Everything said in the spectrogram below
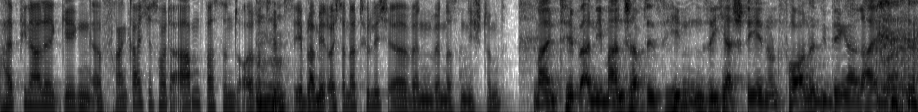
Halbfinale gegen äh, Frankreich ist heute Abend. Was sind eure mhm. Tipps? Ihr blamiert euch dann natürlich, äh, wenn, wenn das nicht stimmt. Mein Tipp an die Mannschaft ist, hinten sicher stehen und vorne die Dinger reinmachen.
